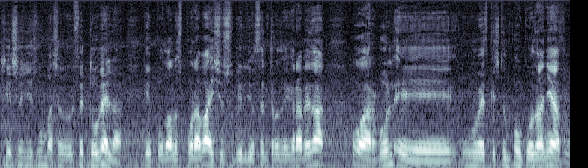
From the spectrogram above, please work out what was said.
Se eso lle sumas o efecto vela, que podalos por abaixo, subirlle o centro de gravedad, o árbol, eh, unha vez que este un pouco dañado,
